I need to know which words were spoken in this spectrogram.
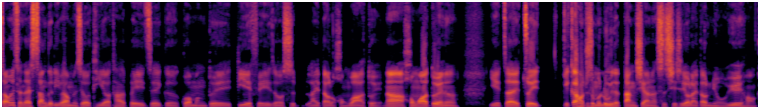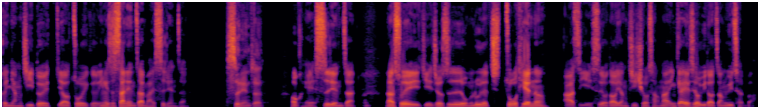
张玉成在上个礼拜我们是有提到，他被这个光芒队 DFA 之后是来到了红袜队。那红袜队呢，也在最也刚好就是我们录音的当下呢，是其实又来到纽约哈，跟洋基队要做一个应该是三连战吧，还是四连战？四连战。OK，四连战。那所以也就是我们录的昨天呢，阿吉也是有到洋基球场，那应该也是有遇到张玉成吧？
